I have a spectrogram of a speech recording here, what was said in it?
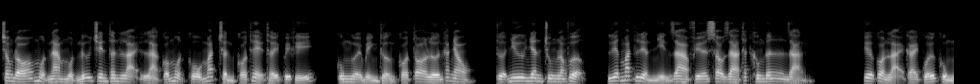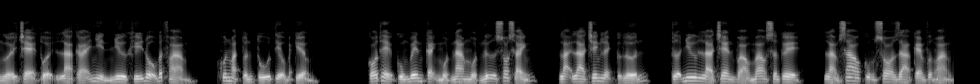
Trong đó một nam một nữ trên thân lại là có một cô mắt trần có thể thấy quý khí, cùng người bình thường có to lớn khác nhau, tựa như nhân trung long phượng, liếc mắt liền nhìn ra phía sau ra thất không đơn giản. Kia còn lại cái cuối cùng người trẻ tuổi là cái nhìn như khí độ bất phàm, khuôn mặt tuấn tú tiểu bạch kiểm có thể cùng bên cạnh một nam một nữ so sánh, lại là trên lệnh cực lớn, tựa như là chen vào mao sơn kê, làm sao cũng so ra kém vượng hoàng.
